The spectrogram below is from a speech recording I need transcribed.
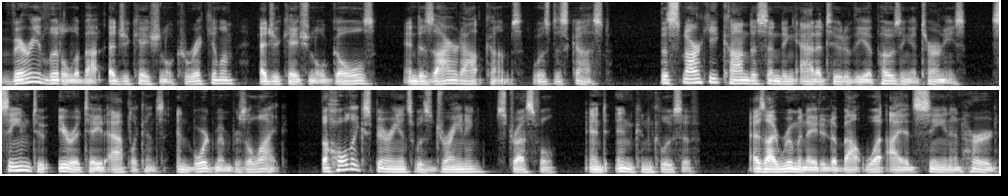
very little about educational curriculum, educational goals, and desired outcomes was discussed. The snarky, condescending attitude of the opposing attorneys seemed to irritate applicants and board members alike. The whole experience was draining, stressful, and inconclusive. As I ruminated about what I had seen and heard,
